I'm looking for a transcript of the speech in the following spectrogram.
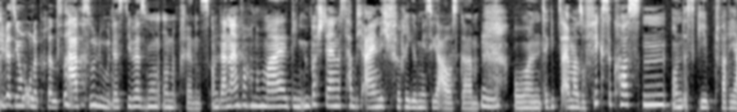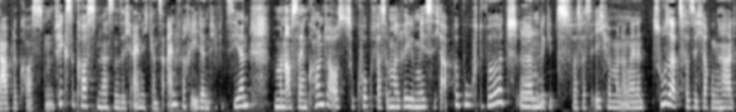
die Version ohne Prinz. Absolut, das ist die Version ohne Prinz. Und dann einfach nochmal gegenüberstellen, was habe ich eigentlich für regelmäßige Ausgaben. Mhm. Und da gibt's einmal so fixe Kosten und es gibt variable Kosten. Fixe Kosten lassen sich eigentlich ganz einfach identifizieren, wenn man auf sein Konto auszuguckt, was immer regelmäßig abgebucht wird. Mhm. Ähm, da gibt's, was weiß ich, wenn man irgendeine Zusatzversicherung hat.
